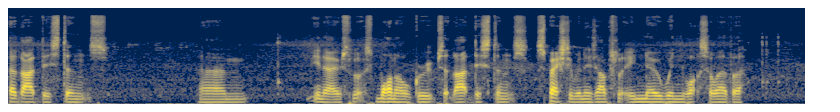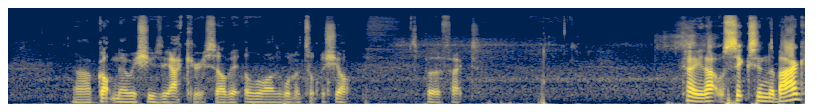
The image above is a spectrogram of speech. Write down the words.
at that distance. Um, you know, so looks one hole groups at that distance, especially when there's absolutely no wind whatsoever. Uh, I've got no issues with the accuracy of it, otherwise I wouldn't have took the shot. It's perfect. Okay, that was six in the bag.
